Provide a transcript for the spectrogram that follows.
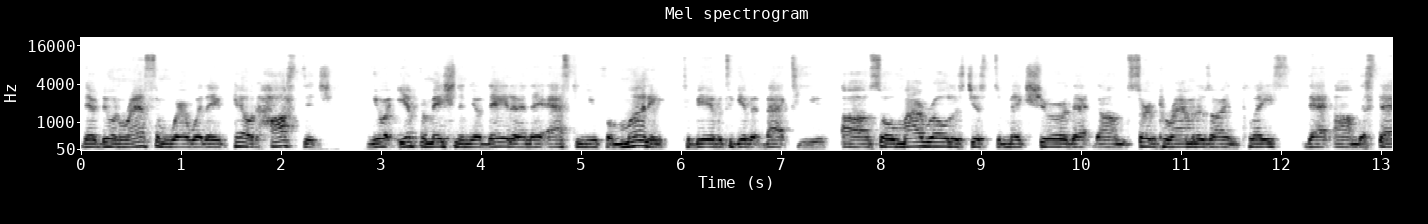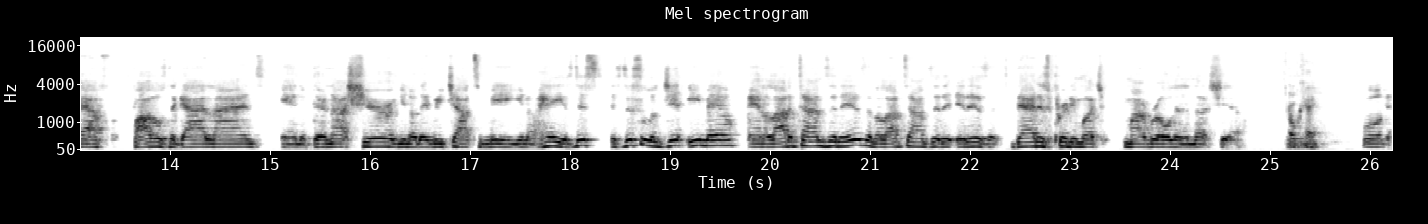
they're doing ransomware where they held hostage your information and your data and they're asking you for money to be able to give it back to you. Uh, so my role is just to make sure that um, certain parameters are in place, that um, the staff follows the guidelines. And if they're not sure, you know, they reach out to me, you know, hey, is this, is this a legit email? And a lot of times it is, and a lot of times it, it isn't. That is pretty much my role in a nutshell. Okay. Well, yeah.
